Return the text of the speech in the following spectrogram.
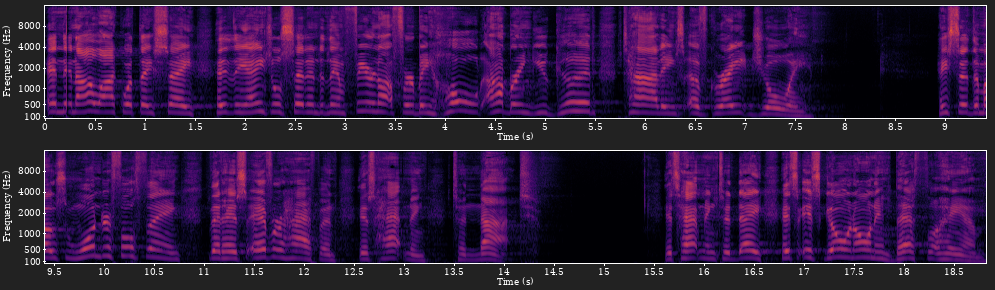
and then I like what they say. The angel said unto them, Fear not, for behold, I bring you good tidings of great joy. He said, The most wonderful thing that has ever happened is happening tonight. It's happening today. It's, it's going on in Bethlehem.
